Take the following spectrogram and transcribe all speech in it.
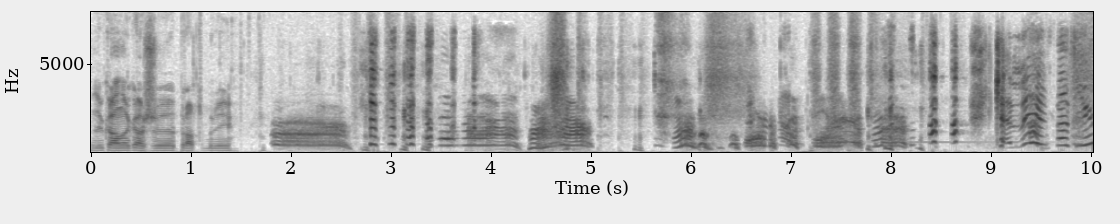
Du kan jo kanskje prate med de. Kenny, that you?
